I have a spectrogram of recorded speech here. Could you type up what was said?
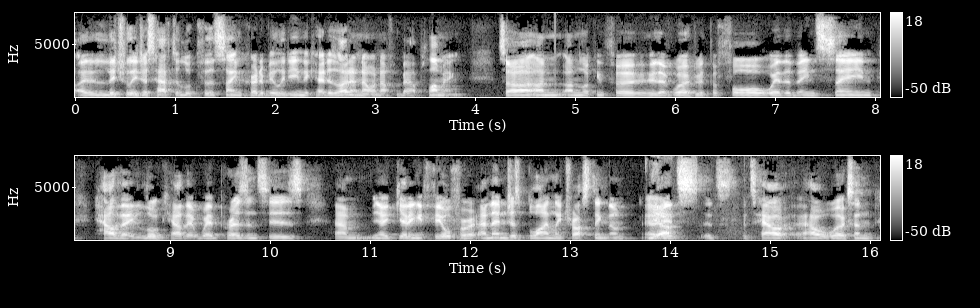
I literally just have to look for the same credibility indicators. I don't know enough about plumbing, so I'm I'm looking for who they've worked with before, where they've been seen, how they look, how their web presence is, um, you know, getting a feel for it, and then just blindly trusting them. Uh, yeah. It's it's it's how how it works, and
